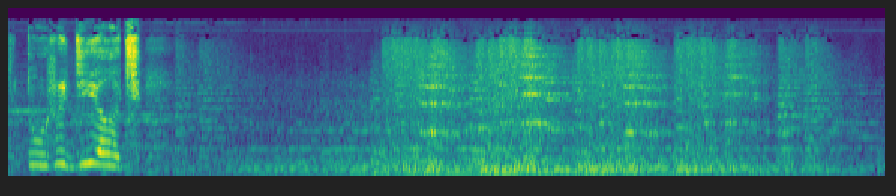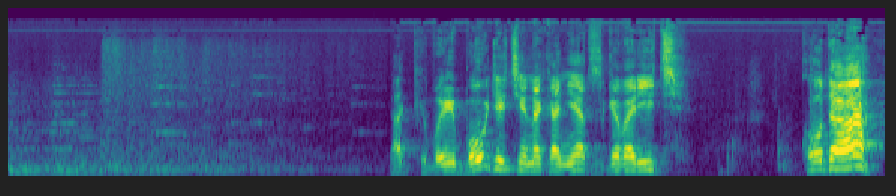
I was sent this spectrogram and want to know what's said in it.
Что же делать? Так вы будете, наконец, говорить? Куда?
